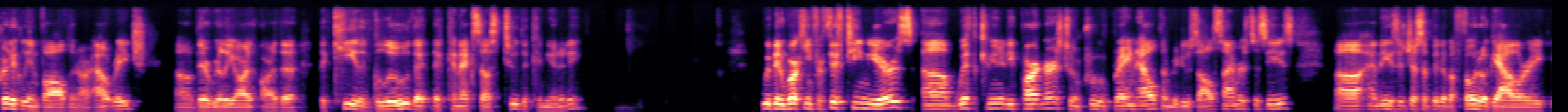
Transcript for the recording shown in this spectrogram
critically involved in our outreach. Uh, they really are, are the, the key, the glue that, that connects us to the community. We've been working for 15 years um, with community partners to improve brain health and reduce Alzheimer's disease. Uh, and these are just a bit of a photo gallery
